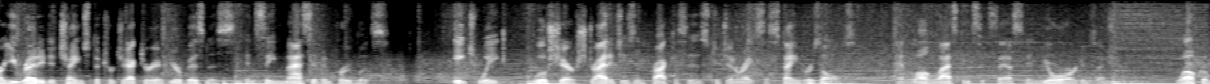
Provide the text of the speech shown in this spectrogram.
Are you ready to change the trajectory of your business and see massive improvements? Each week, we'll share strategies and practices to generate sustained results and long lasting success in your organization. Welcome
